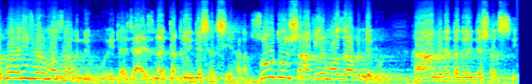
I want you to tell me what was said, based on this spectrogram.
আবু হানিফার মজাব নেব। এটা জায়জ নয় তাকলিদে সাক্ষী হারাম। শুধু শাফির মজাব নেব। হারাম, এটা তাকলিদে সাক্ষী।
